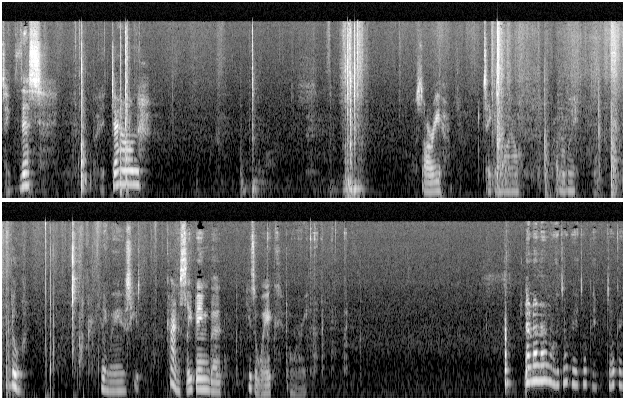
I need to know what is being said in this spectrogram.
Take this, put it down. Sorry, taking a while, probably. Ooh. Anyways, he's kind of sleeping, but he's awake. Don't worry. No, no, no, no. It's okay. It's okay. It's okay.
